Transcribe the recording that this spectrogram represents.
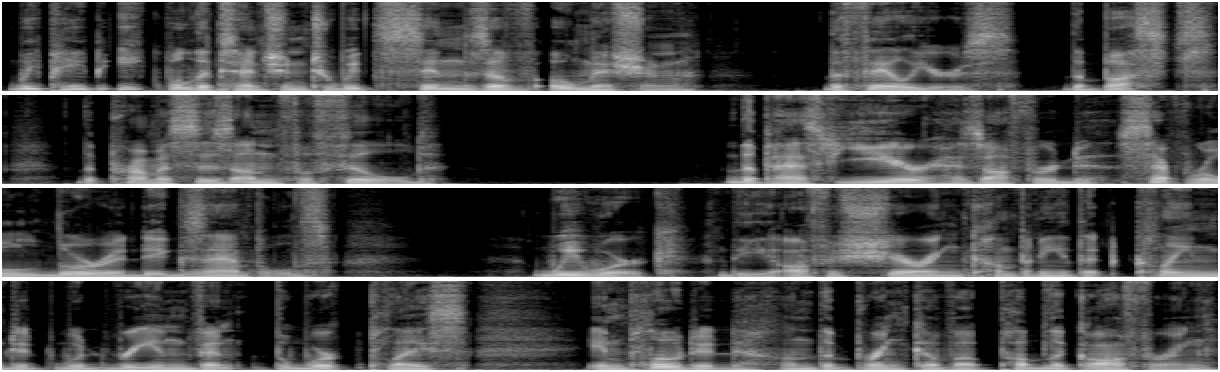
we paid equal attention to its sins of omission, the failures, the busts, the promises unfulfilled? The past year has offered several lurid examples. WeWork, the office sharing company that claimed it would reinvent the workplace, imploded on the brink of a public offering.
